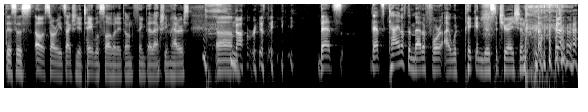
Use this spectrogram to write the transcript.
this is oh sorry, it's actually a table saw, but I don't think that actually matters. Um, not really. That's that's kind of the metaphor I would pick in your situation.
